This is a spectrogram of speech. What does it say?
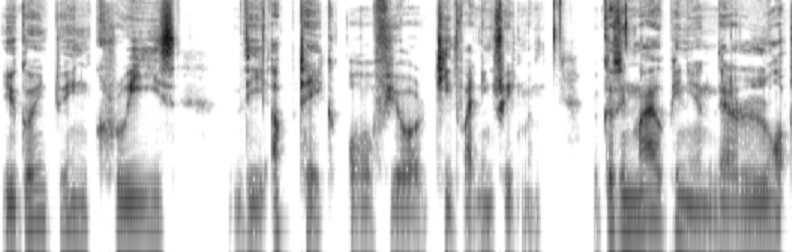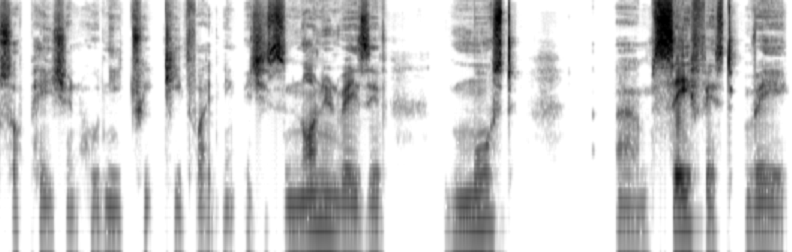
you're going to increase the uptake of your teeth whitening treatment. Because in my opinion there are lots of patients who need teeth whitening which is non-invasive most um, safest way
